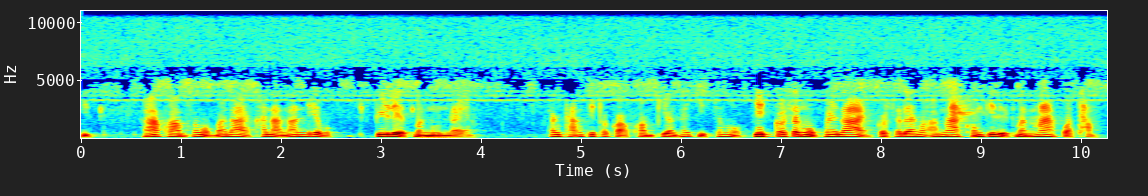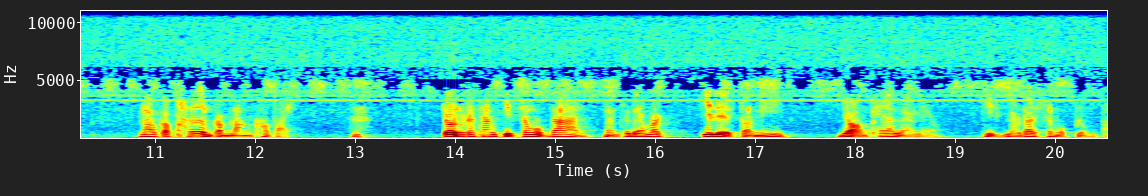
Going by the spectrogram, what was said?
จิตหาความสงบไม่ได้ ขณะนั้นเรียกว่ากิเลสมันรุนแรง ทั้งๆทที่ประกอบความเพียรให้จิตสงบ จิตก็สงบไม่ได้ ก็แสดงว่าอำนาจของกิเลสมันมากกว่าธรรมเราก็เพิ่มกำลังเข้าไป จนกระทั่งจิตสงบได้นั่นแสดงว่ากิเลสตอนนี้ ยอมแพ้แล้วแล้ว จิตเราได้สงบลงไป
